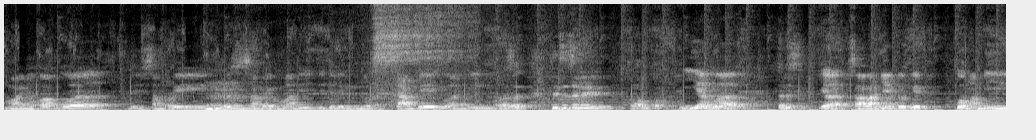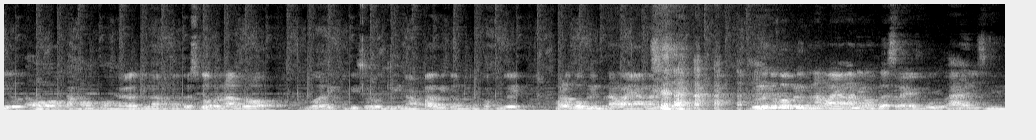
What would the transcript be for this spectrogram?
sama nyokap gue disamperin Hmm. terus sampai rumah di dijelin cabe gue anjing. Masa jadi kelompok iya gue terus? Ya salahnya itu duit gue ngambil. Oh kak ngomong. Bilang nah, terus gue pernah bro gue di, disuruh beliin apa gitu sama nyokap gue malah gue beliin benang layangan gitu. dulu tuh gue beli benang layangan lima belas ribu. Anjing.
